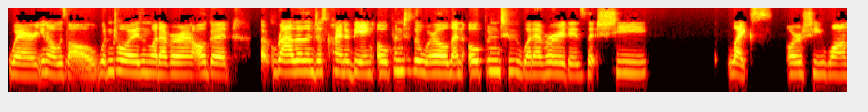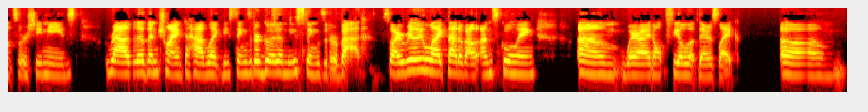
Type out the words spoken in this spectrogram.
where you know it was all wooden toys and whatever and all good uh, rather than just kind of being open to the world and open to whatever it is that she likes or she wants or she needs rather than trying to have like these things that are good and these things that are bad. So i really like that about unschooling um where i don't feel that there's like um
